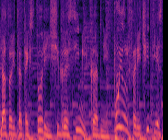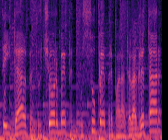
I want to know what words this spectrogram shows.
Datorită texturii și grăsimii cărnii, puiul fericit este ideal pentru ciorbe, pentru supe, preparate la grătar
